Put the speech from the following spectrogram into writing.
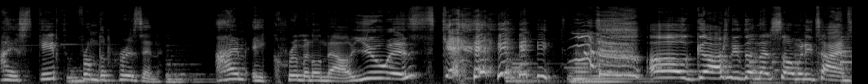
I escaped from the prison. I'm a criminal now. You escaped. oh gosh, we've done that so many times.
